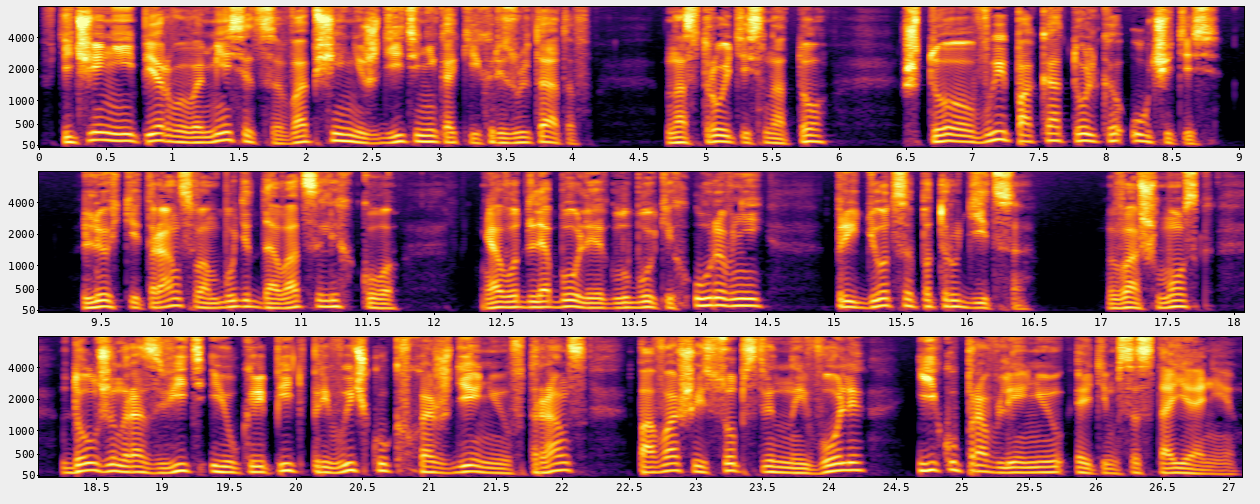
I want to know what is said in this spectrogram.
В течение первого месяца вообще не ждите никаких результатов. Настройтесь на то, что вы пока только учитесь. Легкий транс вам будет даваться легко, а вот для более глубоких уровней придется потрудиться. Ваш мозг должен развить и укрепить привычку к вхождению в транс по вашей собственной воле – и к управлению этим состоянием.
